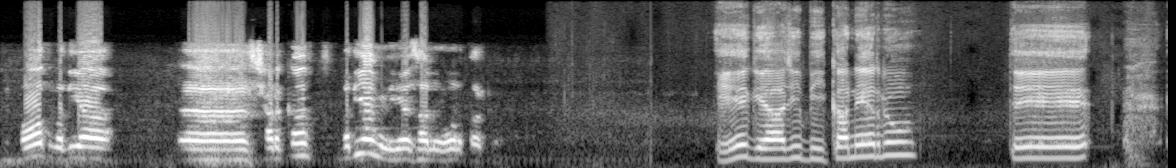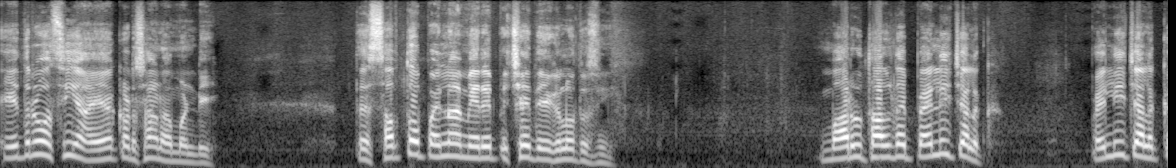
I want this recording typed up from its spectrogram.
ਬਹੁਤ ਵਧੀਆ ਅਹ, ਸੜਕਾਂ ਵਧੀਆ ਮਿਲੀਆਂ ਸਾਨੂੰ ਹੁਣ ਤੱਕ। ਇਹ ਗਿਆ ਜੀ ਬੀਕਾਨੇਰ ਨੂੰ ਤੇ ਇਧਰੋਂ ਅਸੀਂ ਆਏ ਆ ਕੜਸਾਣਾ ਮੰਡੀ। ਤੇ ਸਭ ਤੋਂ ਪਹਿਲਾਂ ਮੇਰੇ ਪਿੱਛੇ ਦੇਖ ਲਓ ਤੁਸੀਂ। ਮਾਰੂਥਲ ਦੇ ਪਹਿਲੀ ਝਲਕ। ਪਹਿਲੀ ਝਲਕ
